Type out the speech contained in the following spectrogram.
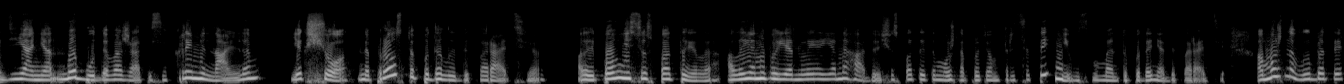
діяння не буде вважатися кримінальним, якщо не просто подали декларацію, але повністю сплатили. Але я не я, я нагадую, що сплатити можна протягом 30 днів з моменту подання декларації, а можна вибрати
